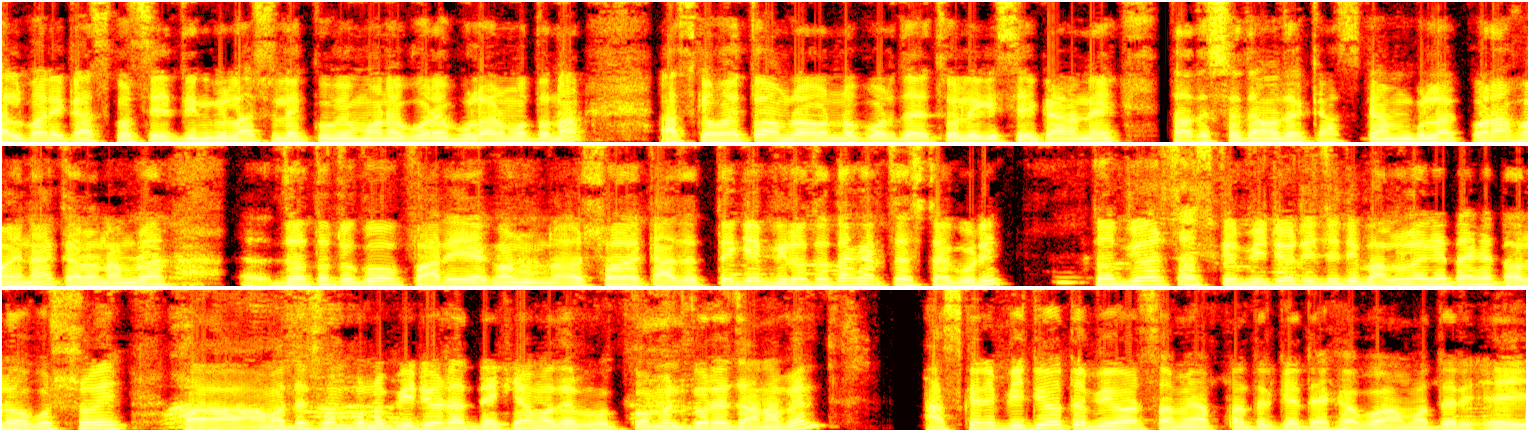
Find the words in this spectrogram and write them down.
হেল্পারে কাজ করছি। এই দিনগুলো আসলে খুবই মনে পড়ে ভোলার মতো না। আজকে হয়তো আমরা অন্য পর্যায়ে চলে গেছি, এই কারণে তাদের সাথে আমাদের কাজ কামগুলা করা হয় না। কারণ আমরা যতটুকু পারি এখন কাজের থেকে বিরত থাকার চেষ্টা করি। তো ভিউয়ার্স আজকে ভিডিওটি যদি ভালো লাগে থাকে, তাহলে অবশ্যই আমাদের সম্পূর্ণ ভিডিওটা দেখে আমাদের কমেন্ট করে জানাবেন। আজকের ভিডিওতে ভিউয়ার্স আমি আপনাদেরকে দেখাবো আমাদের এই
